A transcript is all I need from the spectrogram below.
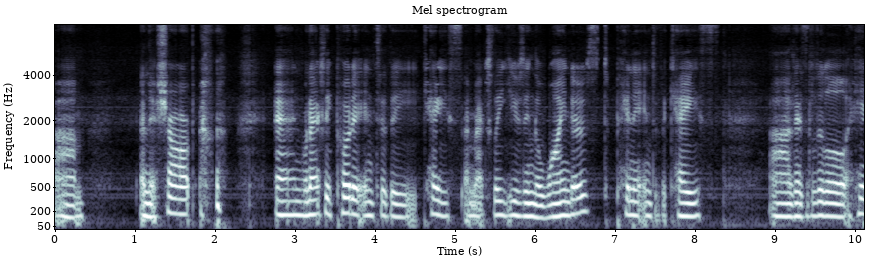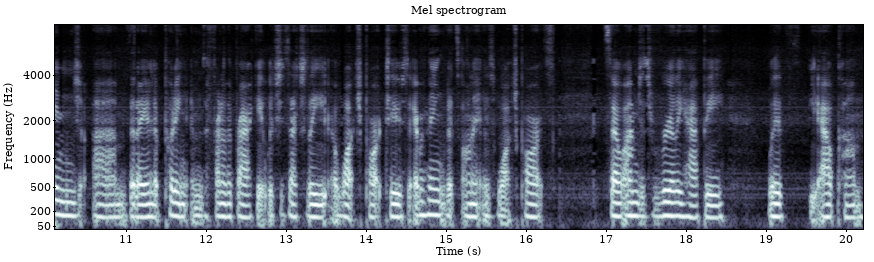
um, and they're sharp. and when I actually put it into the case, I'm actually using the winders to pin it into the case. Uh, there's a little hinge um, that I end up putting in the front of the bracket, which is actually a watch part too. So everything that's on it is watch parts. So I'm just really happy with the outcome.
